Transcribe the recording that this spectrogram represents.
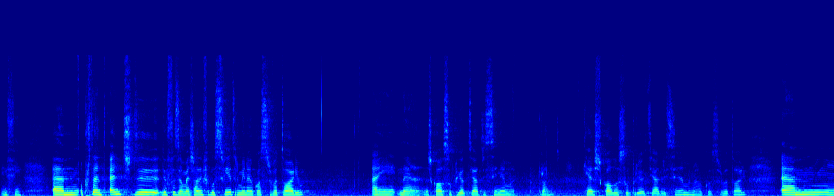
enfim. Um, portanto, antes de, de, eu fazer o mestrado em filosofia, terminei o conservatório em, na, na Escola Superior de Teatro e Cinema, pronto, que é a Escola Superior de Teatro e Cinema, não é o conservatório. Um,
